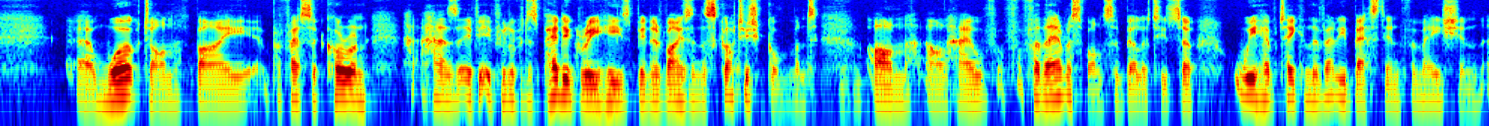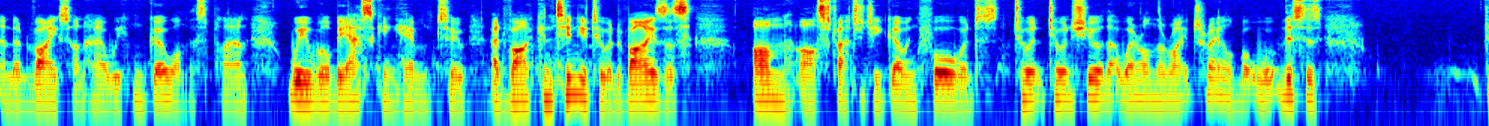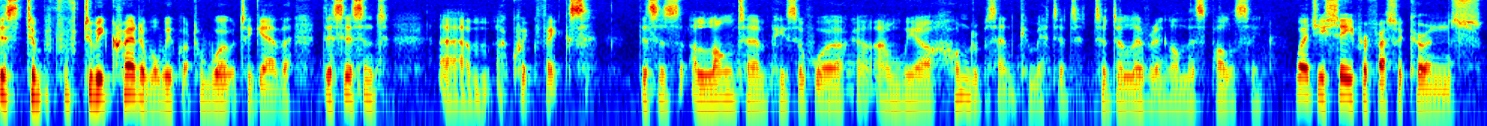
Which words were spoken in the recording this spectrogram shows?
uh, worked on by Professor Curran. Has, if, if you look at his pedigree, he's been advising the Scottish government mm-hmm. on on how f- for their responsibilities. So we have taken the very best information and advice on how we can go on this plan. We will be asking him to advise, continue to advise us on our strategy going forward to to ensure that we're on the right trail. But w- this is this to to be credible, we've got to work together. This isn't um, a quick fix. This is a long term piece of work, and we are 100% committed to delivering on this policy. Where do you see Professor Curran's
